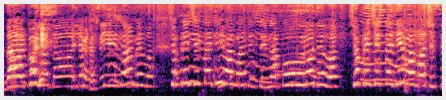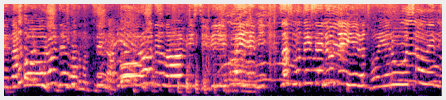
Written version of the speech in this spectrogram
Да, коляда, яка сина мила, діва мати сина породила, що причиста діва мати сина породила, сина породила в місті Віфлеємі. Засмутився лютий Ірод твої Єрусалимі,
